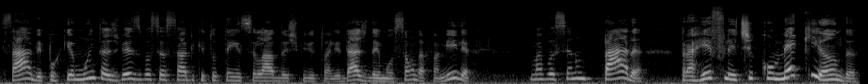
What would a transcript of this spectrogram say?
sabe? Porque muitas vezes você sabe que tu tem esse lado da espiritualidade, da emoção, da família, mas você não para para refletir como é que anda.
